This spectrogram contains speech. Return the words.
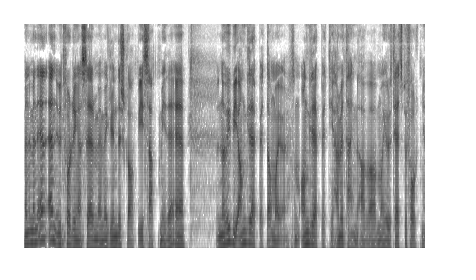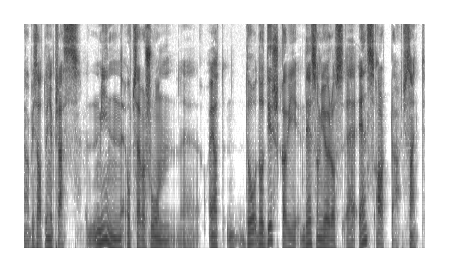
Men, men en, en, utfordring jeg ser med, med gründerskap i Sápmi, det er når vi blir angrepet, av, angrepet i hermetegn av, av majoritetsbefolkninga, blir satt under press Min observasjon eh, er at da, dyrker vi det som gjør oss eh, ensarta, ikke sant?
